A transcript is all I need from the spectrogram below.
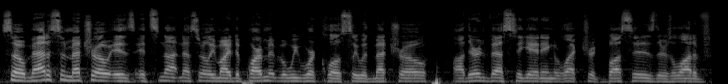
So Madison Metro is it's not necessarily my department, but we work closely with Metro. Uh, they're investigating electric buses. There's a lot of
